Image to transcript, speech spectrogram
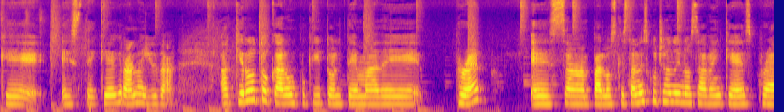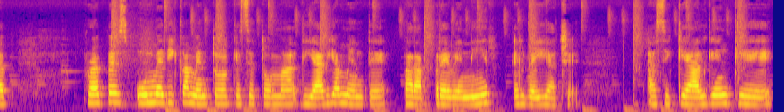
que este, qué gran ayuda. Ah, quiero tocar un poquito el tema de PrEP. Es ah, para los que están escuchando y no saben qué es PrEP. PrEP es un medicamento que se toma diariamente para prevenir el VIH. Así que alguien que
